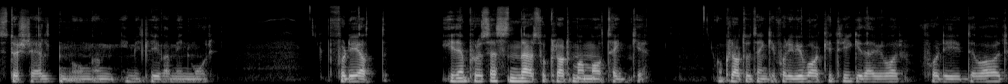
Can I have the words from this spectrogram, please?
største helten noen gang i mitt liv er min mor. Fordi at i den prosessen der så klarte mamma å tenke. Hun klarte å tenke fordi vi var ikke trygge der vi var. Fordi det var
